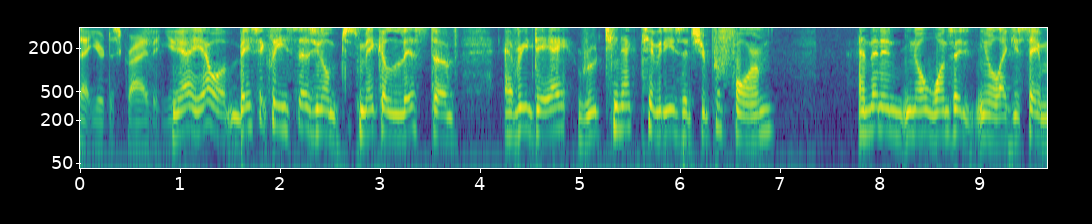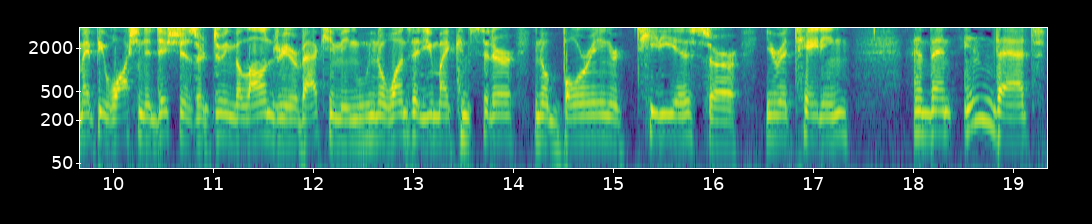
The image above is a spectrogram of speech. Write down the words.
that you're describing. You, Yeah, yeah. Well, basically, he says, you know, just make a list of everyday routine activities that you perform, and then in you know ones that you know, like you say, might be washing the dishes or doing the laundry or vacuuming. You know, ones that you might consider you know boring or tedious or irritating, and then in that,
